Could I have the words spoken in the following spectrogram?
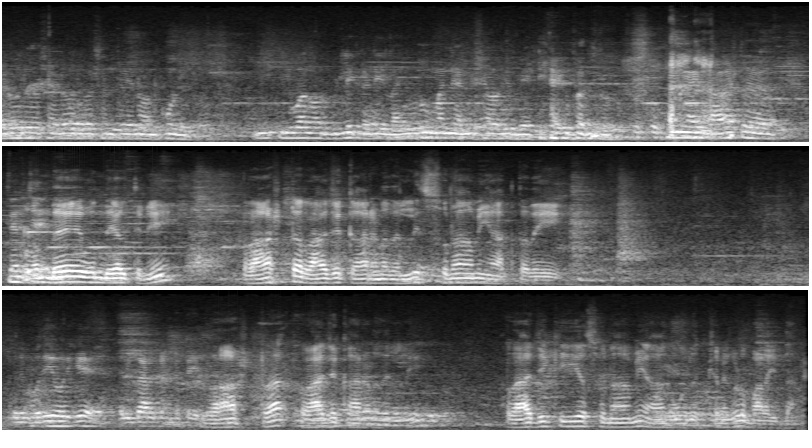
ಎರಡೂವರೆ ವರ್ಷ ಎರಡೂವರೆ ವರ್ಷ ಅಂತ ಏನೋ ಅಂದ್ಕೊಂಡಿದ್ರು ಈ ಇವಾಗ ಅವ್ರು ಬಿಡ್ಲಿಕ್ಕೆ ರೆಡಿ ಇಲ್ಲ. ಇವರು ಮೊನ್ನೆ ಅಮಿತ್ ಶಾ ಅವ್ರಿಗೆ ಭೇಟಿಯಾಗಿ ಬಂದರು. ಹೀಗಾಗಿ ಭಾಳಷ್ಟು ಚರ್ಚೆ. ಒಂದೇ ಒಂದು ಹೇಳ್ತೀನಿ. ರಾಷ್ಟ್ರ ರಾಜಕಾರಣದಲ್ಲಿ ಸುನಾಮಿ ಆಗ್ತದೆ. ರಾಷ್ಟ್ರ ರಾಜಕಾರಣದಲ್ಲಿ ರಾಜಕೀಯ ಸುನಾಮಿ ಆಗುವ ಲಕ್ಷಣಗಳು ಭಾಳ ಇದ್ದಾವೆ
